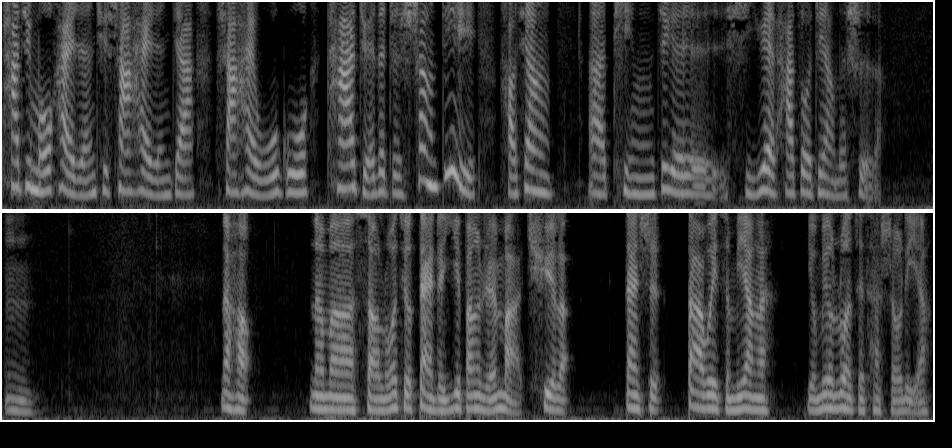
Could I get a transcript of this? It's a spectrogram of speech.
他去谋害人，去杀害人家，杀害无辜，他觉得这是上帝好像啊、挺这个喜悦他做这样的事的。嗯。那好，那么扫罗就带着一帮人马去了，但是大卫怎么样啊？有没有落在他手里啊？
